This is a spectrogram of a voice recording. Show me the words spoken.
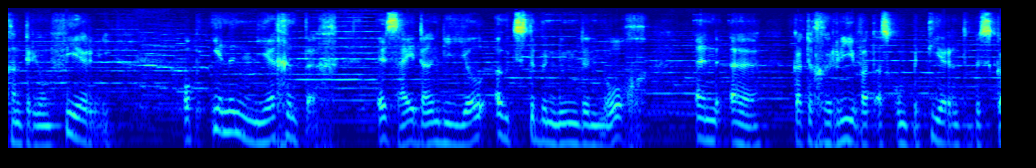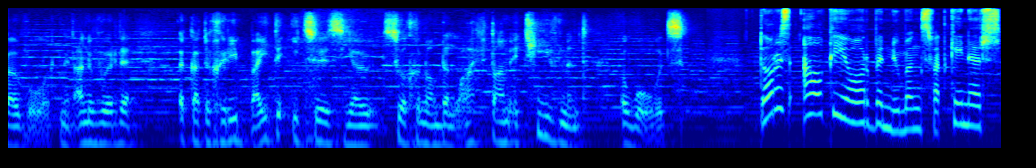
gaan triomfeer nie. Op 91 is hy dan die heel oudste benoemde nog in 'n kategorie wat as kompeterend beskou word. Met ander woorde, 'n kategorie buite iets soos jou sogenaamde Lifetime Achievement Awards. Daar is elke jaar benoemings wat kenners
